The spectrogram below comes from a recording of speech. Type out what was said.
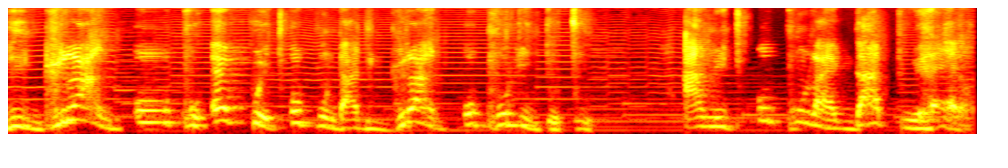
the ground open, earthquake opened that the ground opened into two, and it opened like that to hell.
